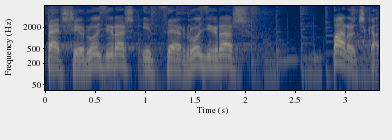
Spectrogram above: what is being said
Перший розіграш, і це розіграш парочка.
